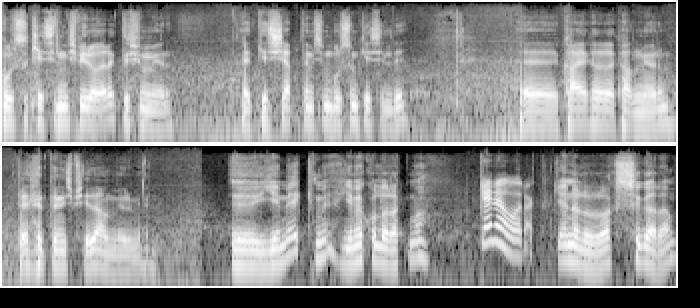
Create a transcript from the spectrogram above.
Bursu kesilmiş biri olarak düşünmüyorum. Evet geçiş yaptığım için bursum kesildi. Ee, KYK'da da kalmıyorum. Devletten hiçbir şey de almıyorum yani. Ee, yemek mi? Yemek olarak mı? Genel olarak. Genel olarak sigaram,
